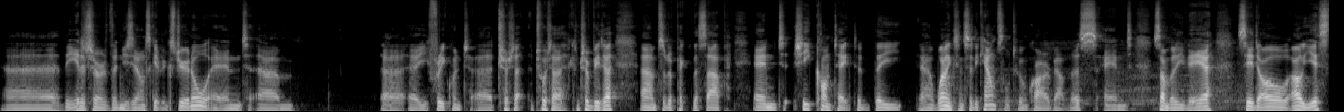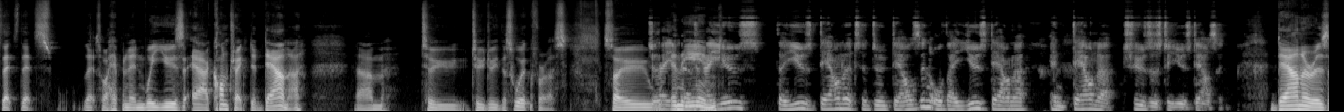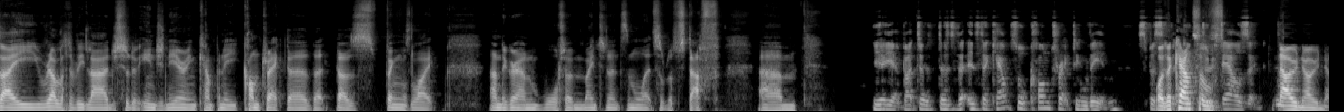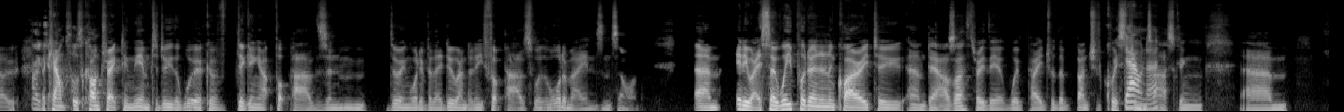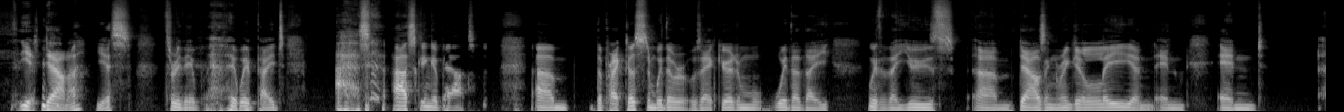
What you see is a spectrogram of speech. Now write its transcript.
uh, the editor of the New Zealand Skeptics Journal and um, uh, a frequent uh, Twitter, Twitter contributor, um, sort of picked this up, and she contacted the uh, Wellington City Council to inquire about this, and somebody there said, "Oh, oh yes, that's that's that's what happened, and we use our contractor Downer." Um, to to do this work for us, so they, in the do end, they use they use Downer to do dowsing, or they use Downer and Downer chooses to use dowsing? Downer is a relatively large sort of engineering company contractor that does things like underground water maintenance and all that sort of stuff. Um, Yeah, yeah, but does, does the, is the council contracting them Well, the specifically to do dowsing? no, no, no. Okay. The council's contracting them to do the work of digging up footpaths and doing whatever they do underneath footpaths with water mains and so on. Um, anyway, so we put in an inquiry to um, Dowser through their webpage with a bunch of questions Downer. asking, um, yes, Downer, yes, through their their webpage, as, asking about um, the practice and whether it was accurate and whether they whether they use um, dowsing regularly and and and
